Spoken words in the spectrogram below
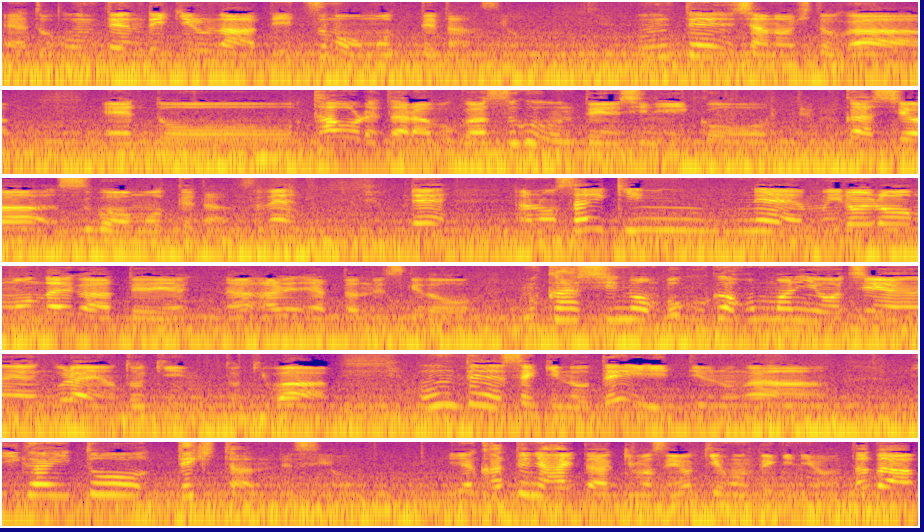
えっと運転できるなっていつも思ってたんですよ。運転者の人が、えっと倒れたら僕はすぐ運転しに行こうって昔はすごい思ってたんですね。であの最近ね、いろいろ問題があってあれやったんですけど昔の僕がほんまに幼稚園ぐらいの時の時は運転席の出入りっていうのが意外とできたんですよ。いや勝手に入ったら来ませんよ基本的には。ただ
